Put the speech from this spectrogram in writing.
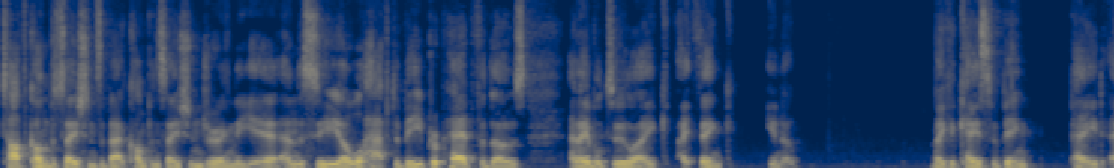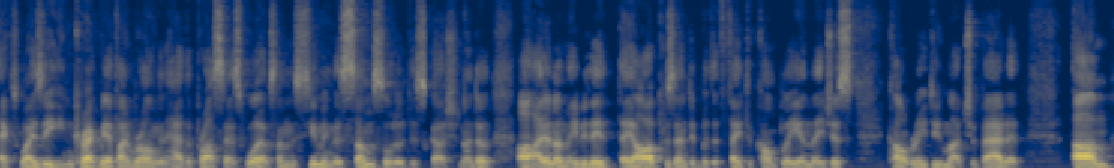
tough conversations about compensation during the year, and the CEO will have to be prepared for those and able to, like, I think, you know, make a case for being paid XYZ. You can correct me if I'm wrong in how the process works. I'm assuming there's some sort of discussion. I don't I don't know, maybe they, they are presented with a fait accompli and they just can't really do much about it. Um,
